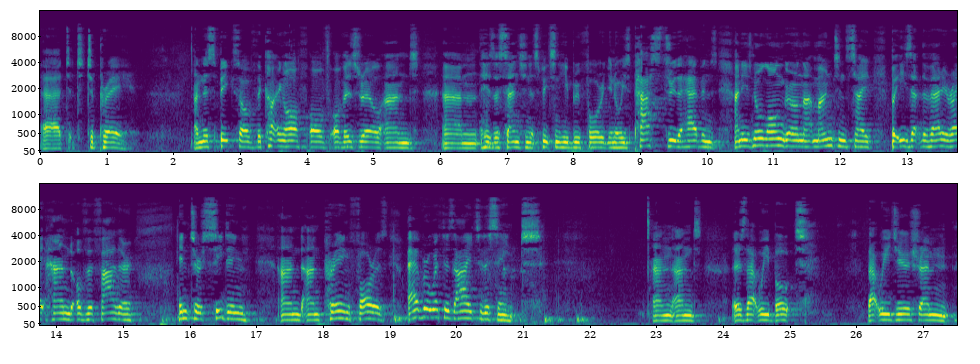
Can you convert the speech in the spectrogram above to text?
uh, to, to pray. And this speaks of the cutting off of, of Israel and um, his ascension. It speaks in Hebrew 4. You know, he's passed through the heavens and he's no longer on that mountainside, but he's at the very right hand of the Father, interceding and, and praying for us, ever with his eye to the saints. And, and there's that wee boat, that wee Jewish remnant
